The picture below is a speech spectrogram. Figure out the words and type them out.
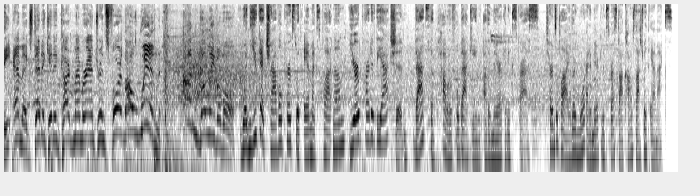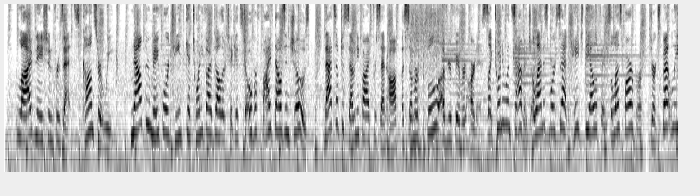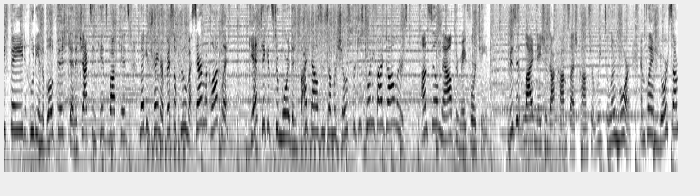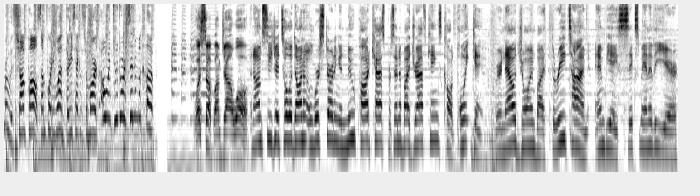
The Amex dedicated card member entrance for the win. Unbelievable. When you get travel perks with Amex Platinum, you're part of the action. That's the powerful backing of American Express. Terms apply. Learn more at americanexpress.com slash with Amex. Live Nation presents Concert Week. Now through May 14th, get $25 tickets to over 5,000 shows. That's up to 75% off a summer full of your favorite artists like 21 Savage, Alanis Morissette, Cage the Elephant, Celeste Barber, Dierks Bentley, Feid, Hootie and the Blowfish, Janet Jackson, Kidz Bop Kids, Meghan Trainor, Peso Pluma, Sarah McLachlan. Get tickets to more than 5,000 summer shows for just $25. Until now through May 14th. Visit LiveNation.com slash Concert Week to learn more and plan your summer with Sean Paul, Sum 41, 30 Seconds to Mars, oh, and Two Door Cinema Club. What's up? I'm John Wall. And I'm CJ Toledano, and we're starting a new podcast presented by DraftKings called Point Game. We're now joined by three time NBA Six Man of the Year,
